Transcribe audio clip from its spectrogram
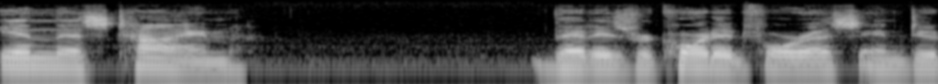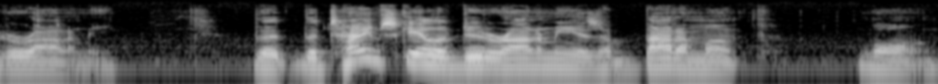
in this time that is recorded for us in Deuteronomy? The, the time scale of Deuteronomy is about a month long.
